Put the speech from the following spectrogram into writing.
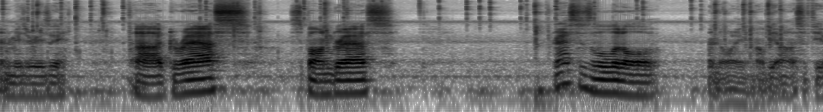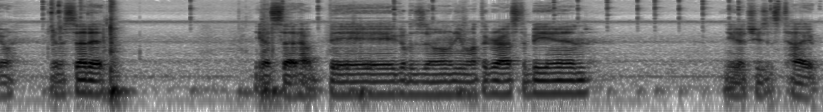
Enemies are easy. Uh, grass. Spawn grass. Grass is a little annoying, I'll be honest with you. I'm to set it. You gotta set how big of a zone you want the grass to be in. You gotta choose its type.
